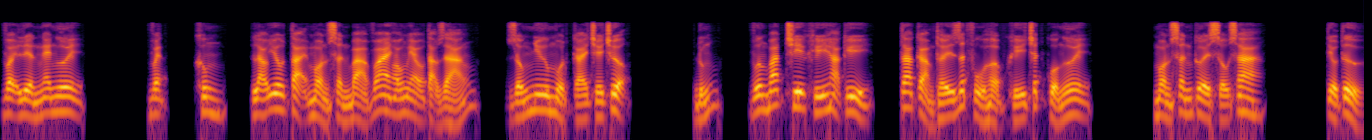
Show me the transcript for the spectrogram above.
vậy liền nghe ngươi. Không, lão yêu tại mòn sần bả vai hó nghèo tạo dáng, giống như một cái chế trượng. Đúng, vương bát chi khí hạ kỳ, ta cảm thấy rất phù hợp khí chất của ngươi. Mòn sân cười xấu xa. Tiểu tử,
